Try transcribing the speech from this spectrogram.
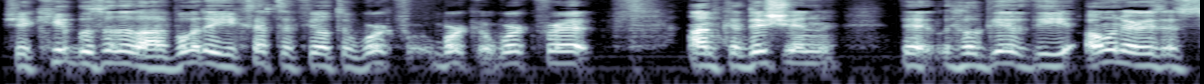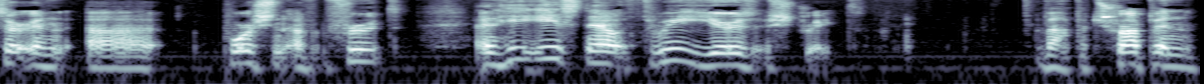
He accepts the field to work for, work work for it on condition that he'll give the owners a certain uh, portion of fruit, and he eats now three years straight. Vapatropin,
